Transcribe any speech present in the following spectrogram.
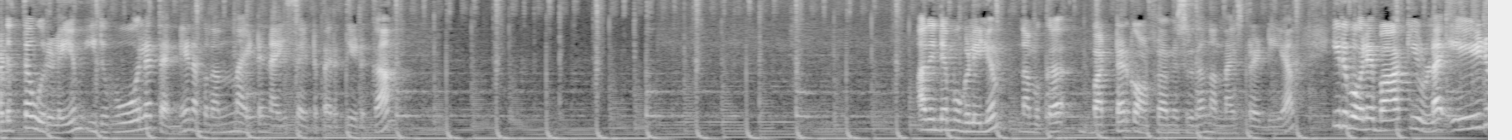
അടുത്ത ഉരുളയും ഇതുപോലെ തന്നെ നമുക്ക് നന്നായിട്ട് നൈസായിട്ട് പരത്തിയെടുക്കാം. അതിന്റെ മുകളിലും നമുക്ക് ബട്ടർ കോൺഫ്ലവർ മിശ്രിതം നന്നായി സ്പ്രെഡ് ചെയ്യാം. ഇതുപോലെ ബാക്കിയുള്ള ഏഴ്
